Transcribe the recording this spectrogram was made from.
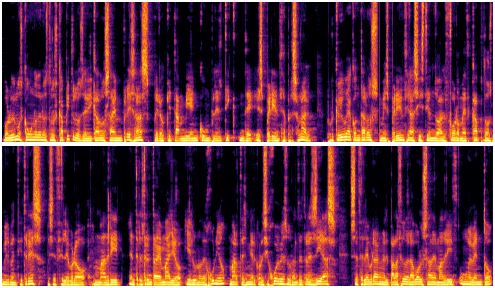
volvemos con uno de nuestros capítulos dedicados a empresas, pero que también cumple el tic de experiencia personal porque hoy voy a contaros mi experiencia asistiendo al Foro MedCap 2023, que se celebró en Madrid entre el 30 de mayo y el 1 de junio, martes, miércoles y jueves, durante tres días. Se celebra en el Palacio de la Bolsa de Madrid un evento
